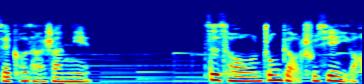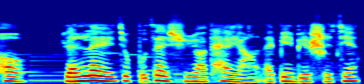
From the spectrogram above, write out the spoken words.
在课堂上念：“自从钟表出现以后，人类就不再需要太阳来辨别时间，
